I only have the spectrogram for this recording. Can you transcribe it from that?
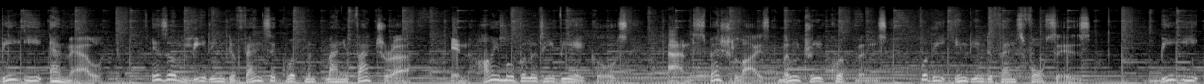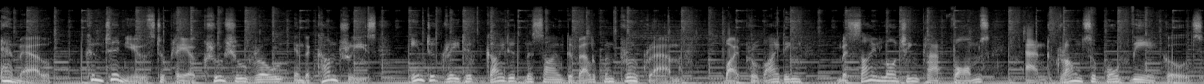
BEML is a leading defense equipment manufacturer in high mobility vehicles and specialized military equipments for the Indian Defence Forces. BEML continues to play a crucial role in the country's integrated guided missile development program by providing missile launching platforms and ground support vehicles.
